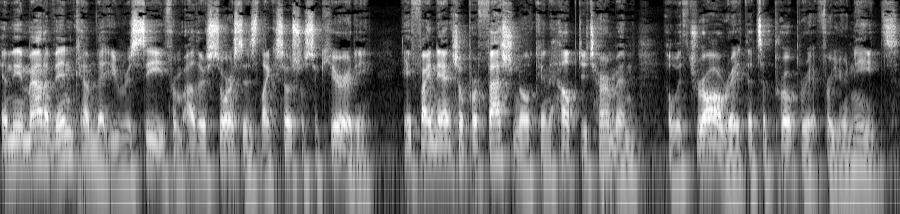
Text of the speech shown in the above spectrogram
and the amount of income that you receive from other sources like Social Security. A financial professional can help determine a withdrawal rate that's appropriate for your needs.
